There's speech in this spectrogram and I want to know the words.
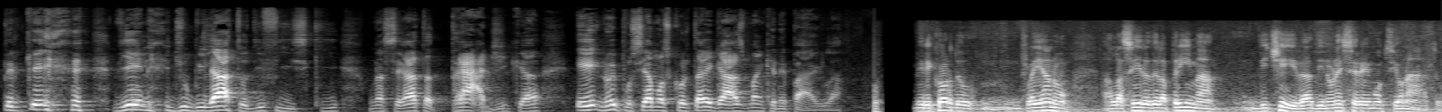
perché viene giubilato di fischi, una serata tragica, e noi possiamo ascoltare Gasman che ne parla. Mi ricordo Flaiano alla sera della prima diceva di non essere emozionato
